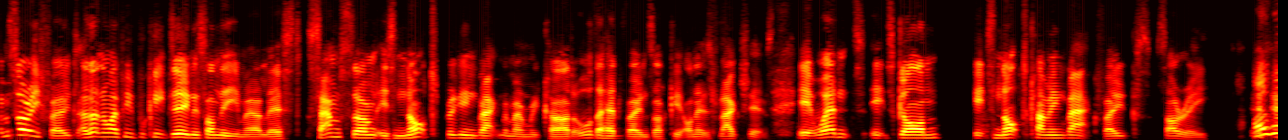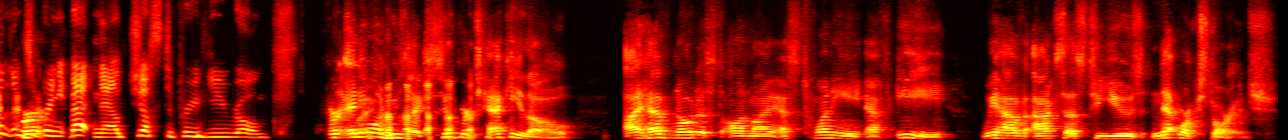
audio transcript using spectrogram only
I'm sorry, folks. I don't know why people keep doing this on the email list. Samsung is not bringing back the memory card or the headphone socket on its flagships. It went, it's gone, it's not coming back, folks. Sorry. I want them to bring it back now just to prove you wrong. For Right. anyone who's like super techy though, I have noticed on my S20 FE we have access to use network storage.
